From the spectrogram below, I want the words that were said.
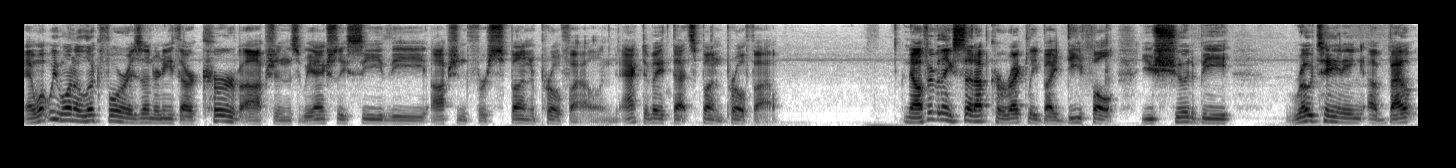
And what we want to look for is underneath our curve options, we actually see the option for spun profile and activate that spun profile. Now, if everything's set up correctly by default, you should be rotating about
